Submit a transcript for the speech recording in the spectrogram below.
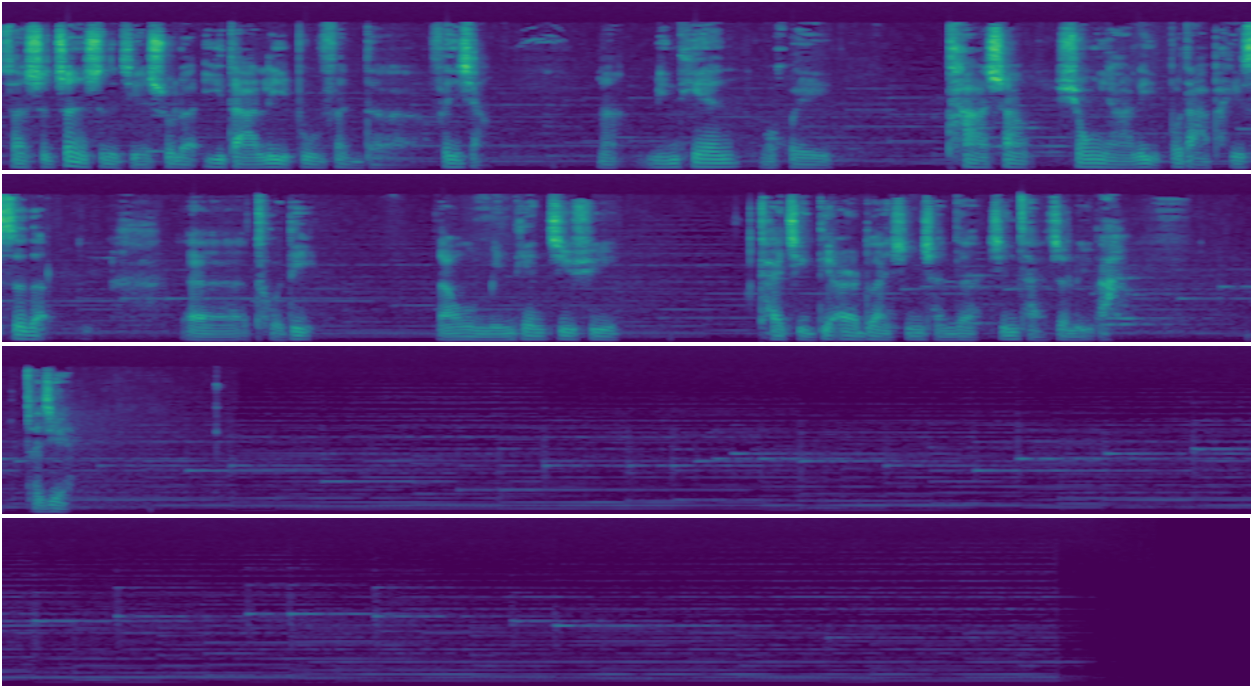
算是正式的结束了意大利部分的分享。那明天我会踏上匈牙利布达佩斯的。呃，土地，那我们明天继续开启第二段行程的精彩之旅吧，再见。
